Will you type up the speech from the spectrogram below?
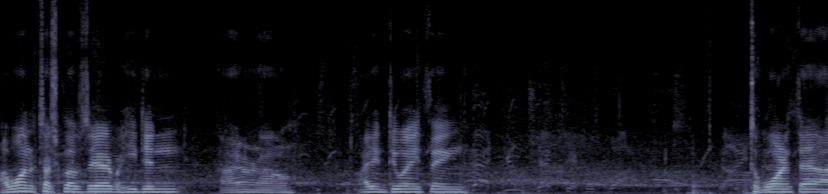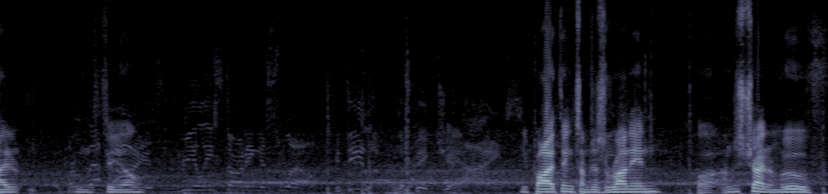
I wanted to touch gloves there, but he didn't. I don't know. I didn't do anything to warrant that. I in the field. He probably thinks I'm just running, but I'm just trying to move.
